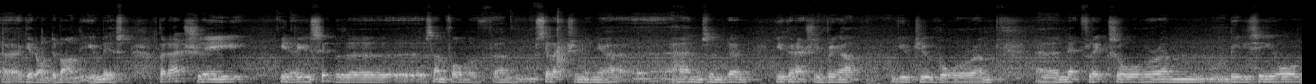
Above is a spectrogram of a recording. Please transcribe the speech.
uh, get on demand that you missed, but actually you know, you sit with a, some form of um, selection in your hands and um, you can actually bring up YouTube or um, uh, Netflix or um, BBC or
